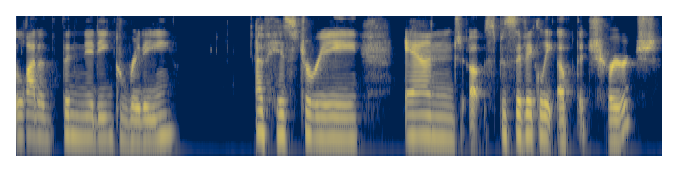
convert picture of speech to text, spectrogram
a lot of the nitty-gritty of history and uh, specifically of the church.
